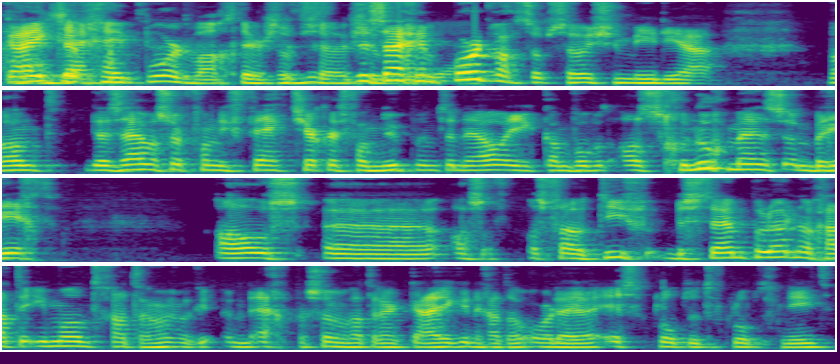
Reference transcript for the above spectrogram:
kijken. zijn geen poortwachters op er, social er zijn geen media. poortwachters op social media. Want er zijn wel een soort van die factcheckers van nu.nl. En je kan bijvoorbeeld als genoeg mensen een bericht als, eh, als, als foutief bestempelen. Dan gaat er iemand, gaat er een, een echt persoon gaat er aan kijken. En die gaat dan oordelen, is, klopt het of klopt het niet.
